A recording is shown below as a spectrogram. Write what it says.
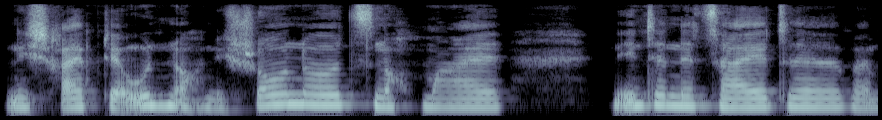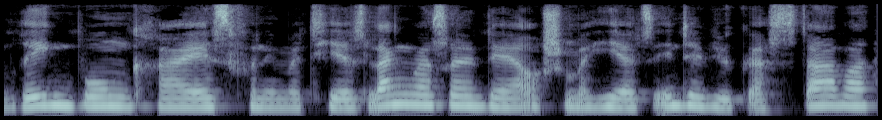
und ich schreibe dir unten auch in die Shownotes nochmal eine Internetseite beim Regenbogenkreis von dem Matthias Langwasser, der auch schon mal hier als Interviewgast da war.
